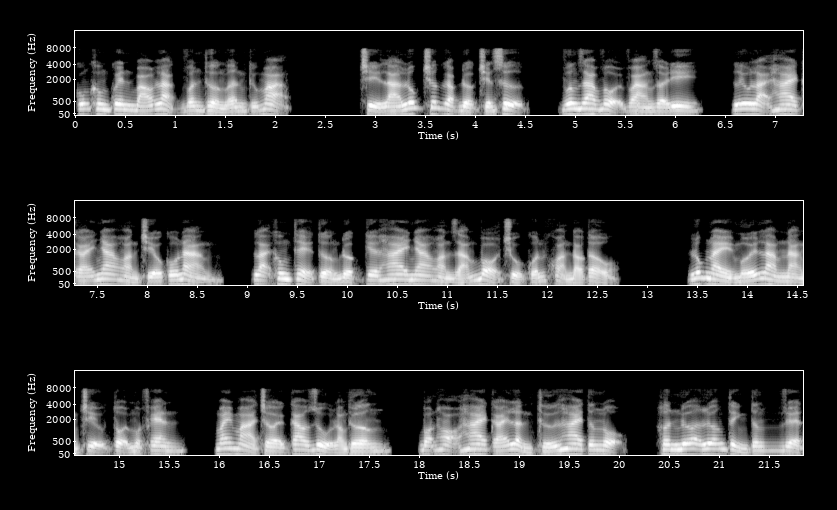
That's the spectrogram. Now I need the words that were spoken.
cũng không quên báo lạc vân thường ân cứu mạng. Chỉ là lúc trước gặp được chiến sự, vương gia vội vàng rời đi, lưu lại hai cái nha hoàn chiếu cố nàng, lại không thể tưởng được kia hai nha hoàn dám bỏ chủ cuốn khoản đào tẩu. Lúc này mới làm nàng chịu tội một phen, may mà trời cao rủ lòng thương, bọn họ hai cái lần thứ hai tương nộ, hơn nữa lương tình tương duyệt.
